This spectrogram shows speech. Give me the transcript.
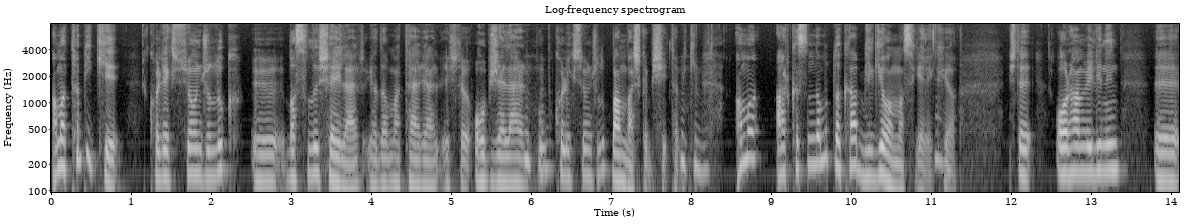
ama tabii ki koleksiyonculuk e, basılı şeyler ya da materyal işte objeler bu koleksiyonculuk bambaşka bir şey tabii ki. Ama arkasında mutlaka bilgi olması gerekiyor. Evet. İşte Orhan Veli'nin e,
